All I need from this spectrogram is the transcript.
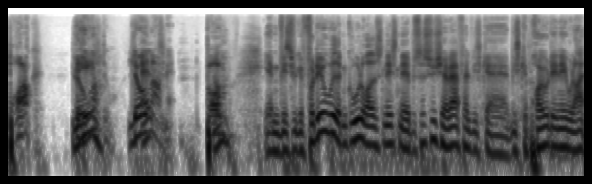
brok. det Lunger. hele, du. Lunger, Alt. mand. Nå. Jamen, hvis vi kan få det ud af den gulrøde snesnæppe, så synes jeg i hvert fald, vi skal, vi skal prøve det, Nikolaj.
